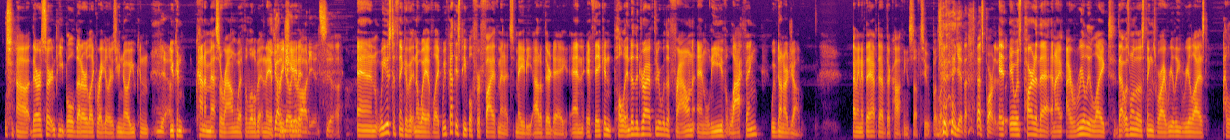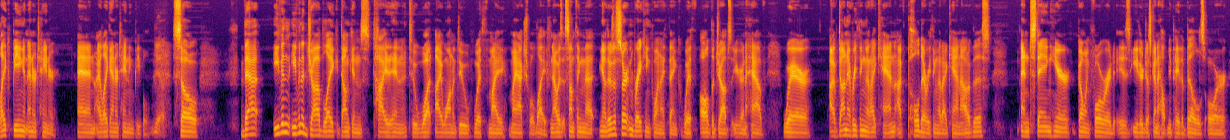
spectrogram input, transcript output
Uh, there are certain people that are like regulars. You know, you can Yeah. you can kind of mess around with a little bit, and they you gotta know appreciate your it. audience. Yeah. And we used to think of it in a way of like, we've got these people for five minutes, maybe, out of their day. And if they can pull into the drive through with a frown and leave laughing, we've done our job. I mean, if they have to have their coffee and stuff too, but like, yeah, that, that's part of it. it, it was part of that. And I, I really liked that was one of those things where I really realized I like being an entertainer and I like entertaining people. yeah. So that even even a job like Dunkin's tied in to what I want to do with my my actual life. Now, is it something that you know? There's a certain breaking point I think with all the jobs that you're going to have where I've done everything that I can. I've pulled everything that I can out of this, and staying here going forward is either just going to help me pay the bills or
